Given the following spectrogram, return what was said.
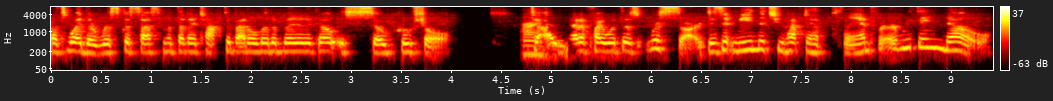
that's why the risk assessment that I talked about a little bit ago is so crucial right. to identify what those risks are. Does it mean that you have to have planned for everything? No.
